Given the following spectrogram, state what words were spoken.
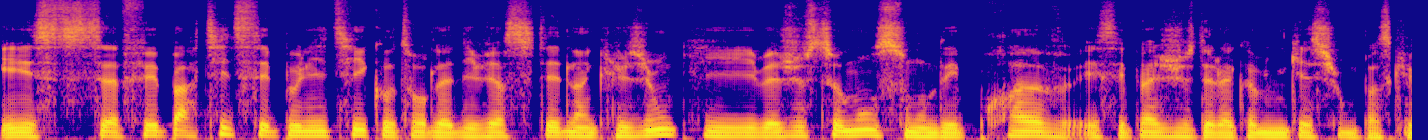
Et ça fait partie de ces politiques autour de la diversité et de l'inclusion qui, bah, justement, sont des preuves et c'est pas juste de la communication parce que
